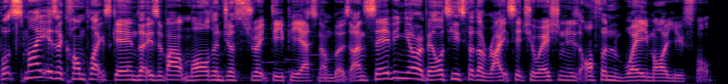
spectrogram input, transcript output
but Smite is a complex game that is about more than just strict DPS numbers, and saving your abilities for the right situation is often way more useful.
